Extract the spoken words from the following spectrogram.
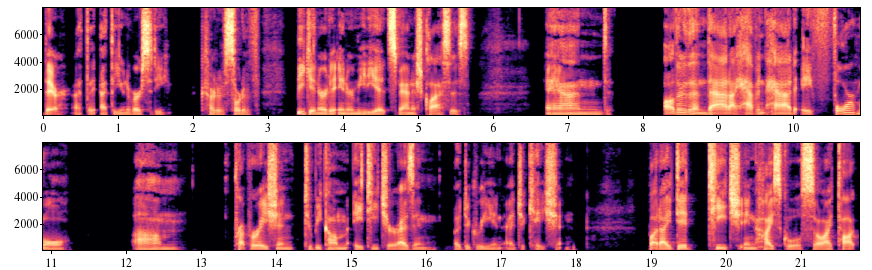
there at the at the university, sort of sort of beginner to intermediate Spanish classes. And other than that, I haven't had a formal um, preparation to become a teacher, as in a degree in education. But I did teach in high school, so I taught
